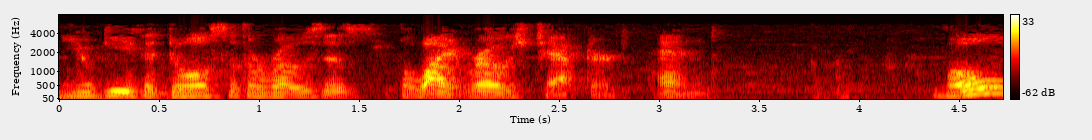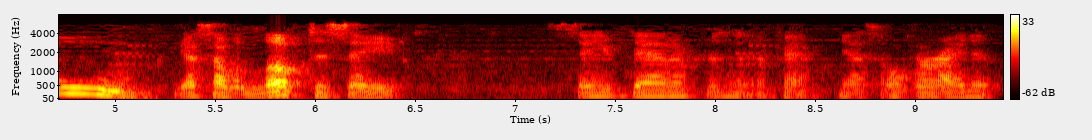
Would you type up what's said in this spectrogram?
Yugi the Duelist of the Roses, the White Rose chapter, and boom! Yes, I would love to save. Save data the... Okay, yes, override it.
